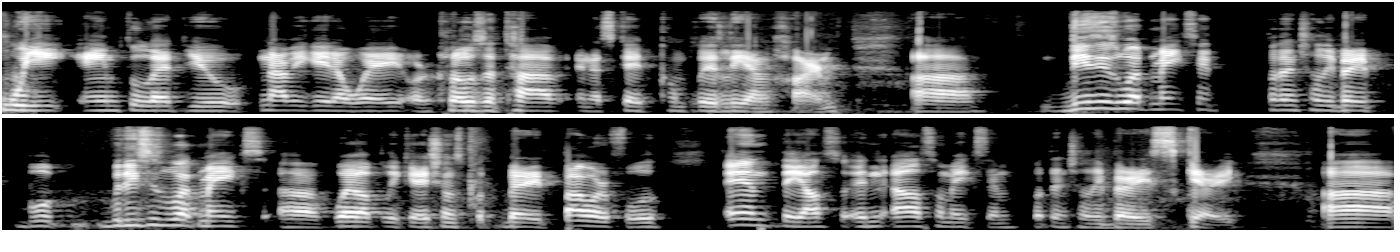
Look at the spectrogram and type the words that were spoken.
we aim to let you navigate away or close a tab and escape completely unharmed. Uh, this is what makes it potentially very, this is what makes uh, web applications very powerful, and they also and also makes them potentially very scary. Uh,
